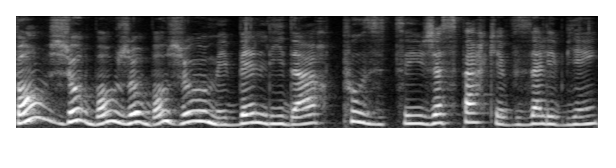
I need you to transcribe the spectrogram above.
Bonjour, bonjour, bonjour mes belles leaders positifs. J'espère que vous allez bien.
